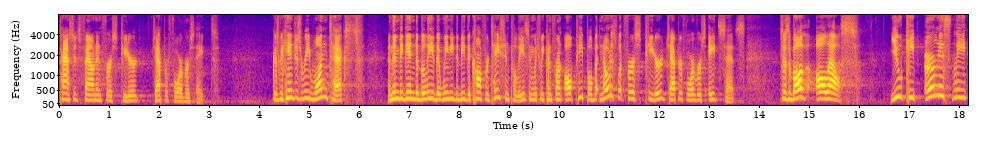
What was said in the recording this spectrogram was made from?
passage found in 1 Peter chapter 4 verse 8. Because we can't just read one text and then begin to believe that we need to be the confrontation police in which we confront all people, but notice what 1 Peter chapter 4 verse 8 says. Says above all else, You keep earnestly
